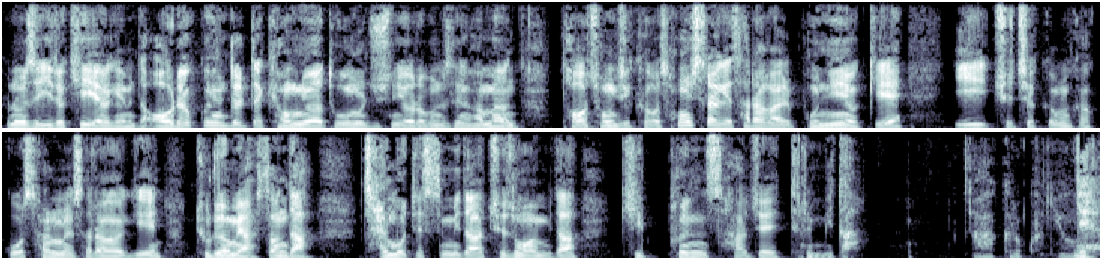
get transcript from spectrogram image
그러면서 이렇게 이야기합니다. 어렵고 힘들 때 격려와 도움을 주신 여러분을 생각하면 더 정직하고 성실하게 살아갈 본인이었기에 이 죄책감을 갖고 삶을 살아가기엔 두려움에 앞선다. 잘못했습니다. 죄송합니다. 깊은 사죄 드립니다. 아, 그렇군요. 예.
